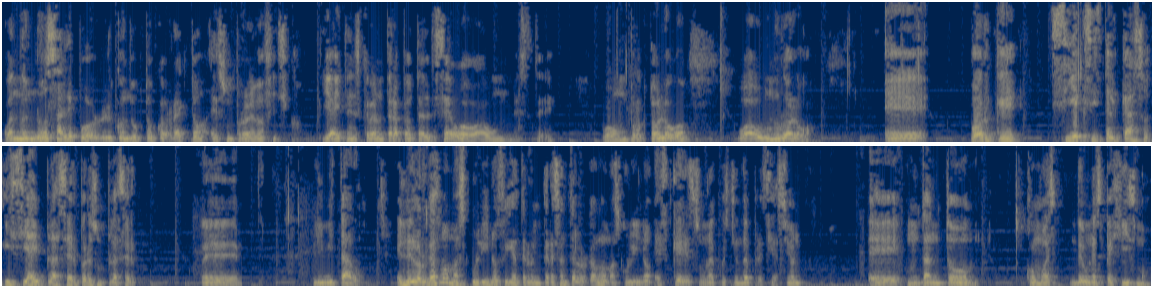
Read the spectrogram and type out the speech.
cuando no sale por el conducto correcto, es un problema físico. Y ahí tienes que ver un terapeuta del deseo o a un, este, o a un proctólogo o a un urólogo. Eh, porque sí existe el caso y sí hay placer, pero es un placer eh, limitado. En el orgasmo masculino, fíjate, lo interesante del orgasmo masculino es que es una cuestión de apreciación eh, un tanto como es de un espejismo.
